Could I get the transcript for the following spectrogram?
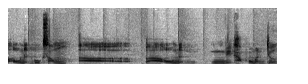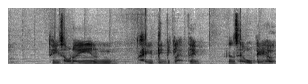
uh, ổn định cuộc sống uh, uh, ổn định việc học của mình trước thì sau đấy ừ, hãy tìm việc làm thêm nó sẽ ok hơn.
